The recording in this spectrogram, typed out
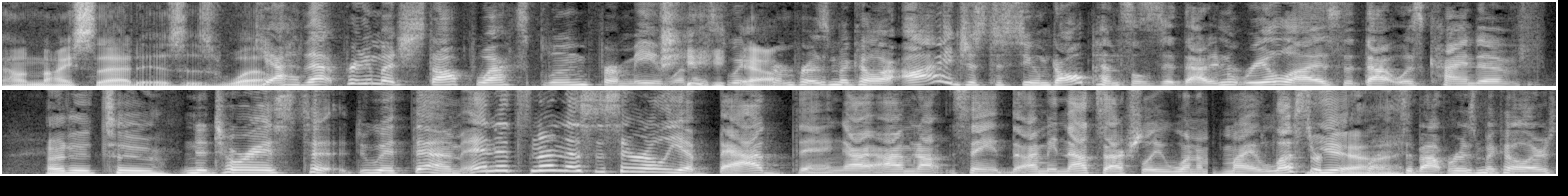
how nice that is as well. Yeah, that pretty much stopped wax bloom for me when I switched Yeah. from Prismacolor. I just assumed all pencils did that. I didn't realize that that was kind of I did too. notorious to, with them. And it's not necessarily a bad thing. I, I'm not saying, I mean, that's actually one of my lesser Yeah. complaints about Prismacolors.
